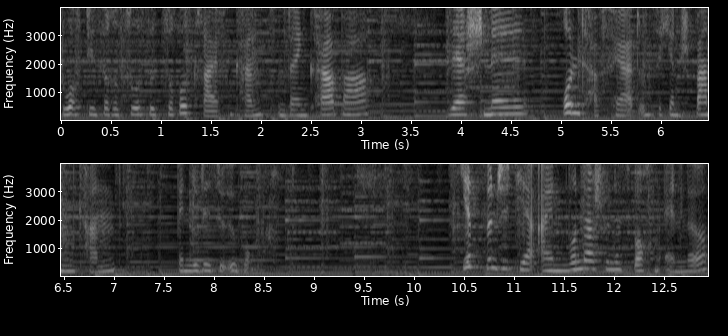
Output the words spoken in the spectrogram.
du auf diese Ressource zurückgreifen kannst und dein Körper sehr schnell runterfährt und sich entspannen kann, wenn du diese Übung machst. Jetzt wünsche ich dir ein wunderschönes Wochenende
